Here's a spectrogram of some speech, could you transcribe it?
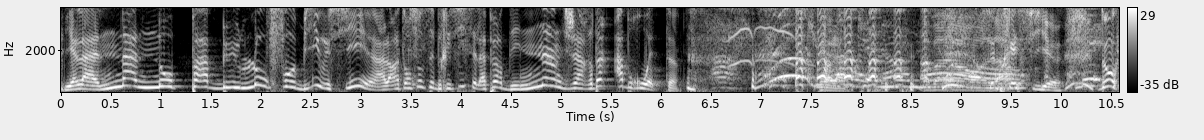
Il y a la nanopabulophobie aussi. Alors attention, c'est précis, c'est la peur des nains de jardin à brouette. voilà. Ah bah alors, C'est précis. Donc,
